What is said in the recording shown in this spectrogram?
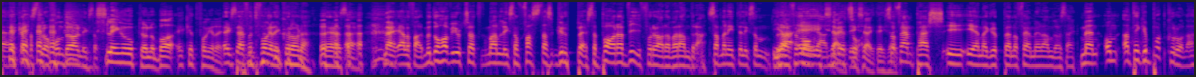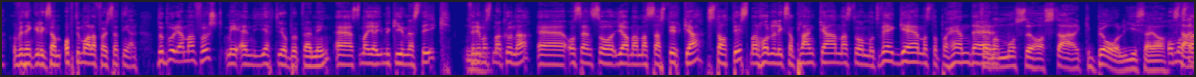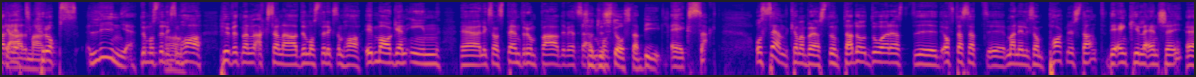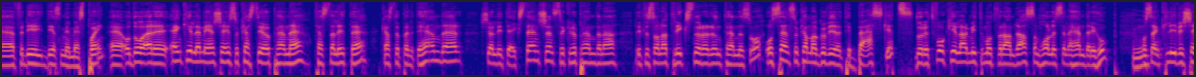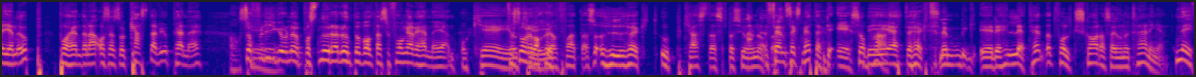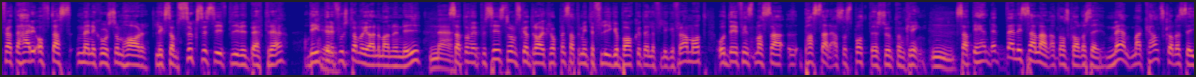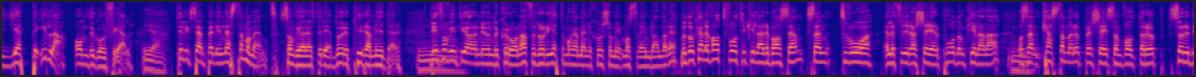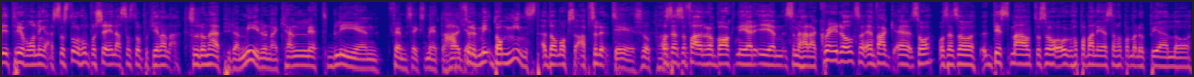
eh, katastrof, hon dör liksom. Slänga upp den och bara, jag kan inte fånga dig Exakt, jag får inte fånga dig, corona. Eh. Nej i alla fall, men då har vi gjort så att man liksom fasta grupper, så att bara vi får röra varandra, så att man inte liksom rör för eh, många, exakt, du vet så. exakt, exakt. Så fem pers i, i ena gruppen och fem i den andra så här. Men om man tänker bort corona, och vi tänker liksom optimala förutsättningar, då börjar man först med en jättejobbig uppvärmning, eh, så man gör ju mycket gymnastik, för Mm. det måste man kunna, eh, och sen så gör man massa styrka, statiskt, man håller liksom plankan, man står mot väggen, man står på händer, För man måste ha stark bål gissar jag, och måste starka ha rätt armar kroppslinje. Du måste liksom ha huvudet mellan axlarna, du måste liksom ha magen in, eh, liksom spänd rumpa, du vet Så såhär. att du måste... står stabilt Exakt. Och sen kan man börja stunta, då, då är det eh, oftast att eh, man är liksom partner stunt, det är en kille, en tjej, eh, för det är det som är mest poäng. Och då är det en kille med en tjej, så kastar jag upp henne, testar lite, kastar upp henne till händer, kör lite extension, sträcker upp händerna, lite sådana tricks, snurrar runt henne så. Och sen så kan man gå vidare till baskets, då är det två killar mittemot varandra som håller sina händer ihop, och sen kliver tjejen upp på händerna och sen så kastar vi upp henne, så Okej. flyger hon upp och snurrar runt och voltar så fångar vi henne igen. Okej, Förstår du okej, vad sjukt? jag fattar. Så hur högt upp kastas personen upp? alltså? 5-6 meter. Det är så Det pass? är jättehögt. Men är det lätt hänt att folk skadar sig under träningen? Nej, för att det här är oftast människor som har liksom successivt blivit bättre Det är inte det första man gör när man är ny, Nej. så att de vet precis hur de ska dra i kroppen så att de inte flyger bakåt eller flyger framåt Och det finns massa passare, alltså spotters runt omkring Mm. Så att det händer väldigt sällan att de skadar sig, men man kan skada sig jätteilla om det går fel Ja. till exempel i nästa moment, som vi gör efter det, då är det pyramider. Det får vi inte göra nu under corona, för då är det jättemånga människor som måste vara inblandade. Men då kan det vara två, tre killar i basen, sen två eller fyra tjejer på de killarna, och sen kastar man upp en tjej som voltar upp, så det blir tre våningar, så står hon på tjejerna som står på killarna. Så de här pyramiderna kan lätt bli en 5-6 meter höga? Absolut, de minst de också, absolut. Det är så pass? Och sen så faller de bak ner i en sån här cradle, en vagg, eh, så, och sen så dismount och så och hoppar man ner, sen hoppar man upp igen och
